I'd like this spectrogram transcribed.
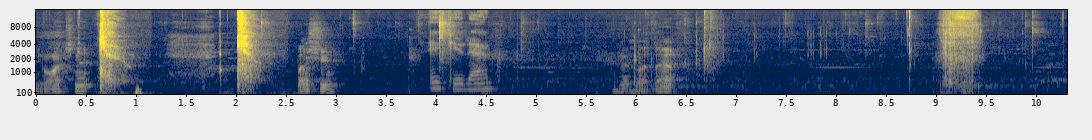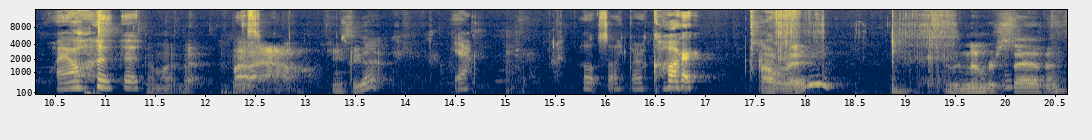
You watching it? Bless you. Thank you, Dad. Just like that. Wow. And like that. Wow. Can you see that? Yeah. Looks like our car. Already? And the number seven.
